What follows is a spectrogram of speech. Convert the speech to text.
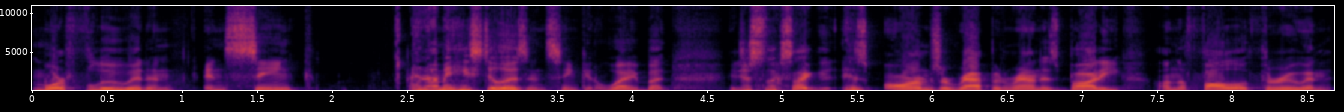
more fluid and in sync. And I mean, he still isn't sinking away, but it just looks like his arms are wrapping around his body on the follow through. And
